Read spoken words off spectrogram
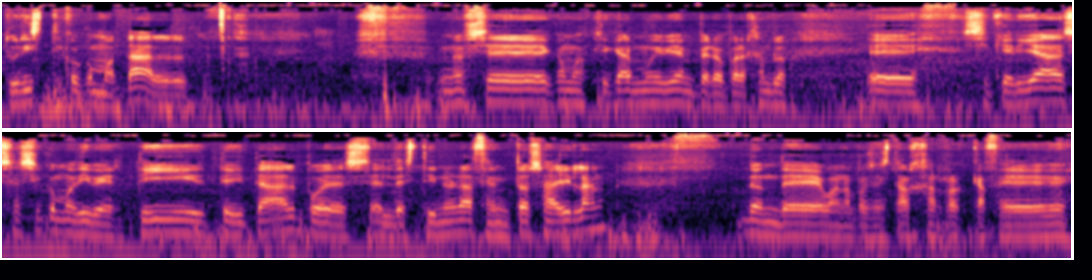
turístico como tal. No sé cómo explicar muy bien, pero por ejemplo, eh, si querías así como divertirte y tal, pues el destino era Sentosa Island, donde bueno pues está el Hard Rock Café,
